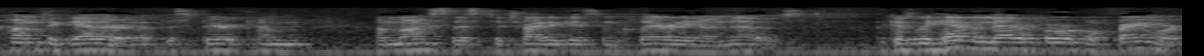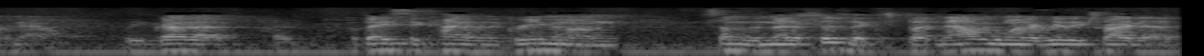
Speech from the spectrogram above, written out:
come together and let the Spirit come amongst us to try to get some clarity on those. Because we have a metaphorical framework now. We've got a, a, a basic kind of an agreement on some of the metaphysics, but now we want to really try to,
